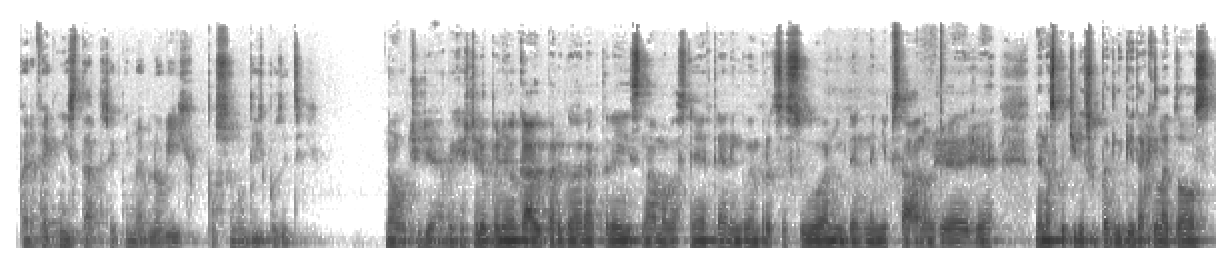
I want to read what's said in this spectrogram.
perfektní start, řekněme, v nových posunutých pozicích. No určitě, já bych ještě doplnil Kaju Perglera, který s náma vlastně v tréninkovém procesu a nikde není psáno, že, že nenaskočí do Superligy taky letos.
